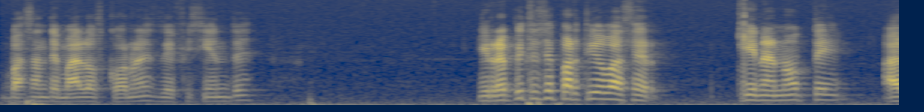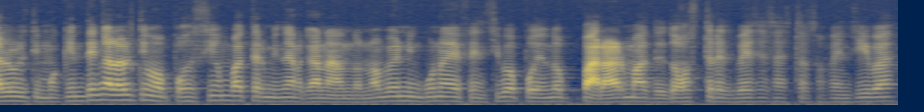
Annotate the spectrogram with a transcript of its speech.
bastante mal los corners. Deficientes. Y repito, ese partido va a ser quien anote al último. Quien tenga la última posición va a terminar ganando. No veo ninguna defensiva pudiendo parar más de dos, tres veces a estas ofensivas.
